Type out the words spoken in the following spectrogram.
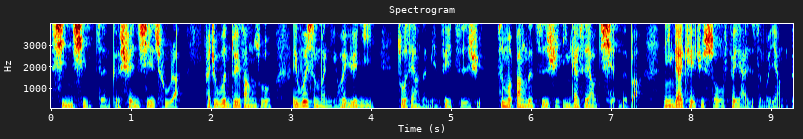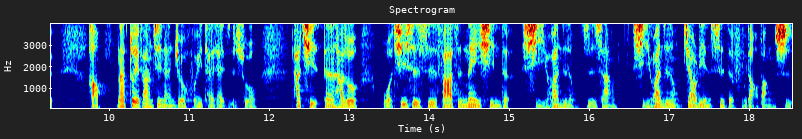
心情整个宣泄出来。他就问对方说：‘诶，为什么你会愿意？’做这样的免费咨询，这么棒的咨询应该是要钱的吧？你应该可以去收费还是怎么样的？好，那对方竟然就回蔡蔡子说，他其嗯、呃，他说我其实是发自内心的喜欢这种智商，喜欢这种教练式的辅导方式，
